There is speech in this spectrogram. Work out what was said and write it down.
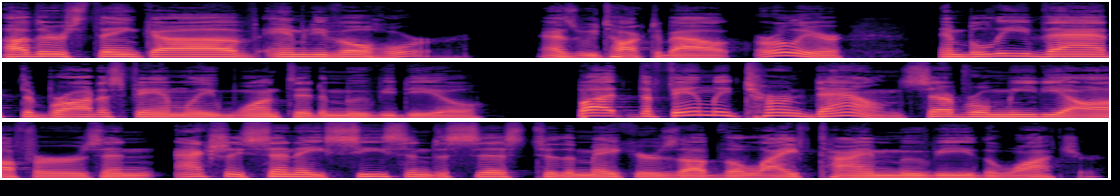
Others think of Amityville horror, as we talked about earlier, and believe that the Broaddus family wanted a movie deal but the family turned down several media offers and actually sent a cease and desist to the makers of the Lifetime movie The Watcher.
